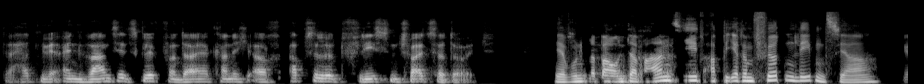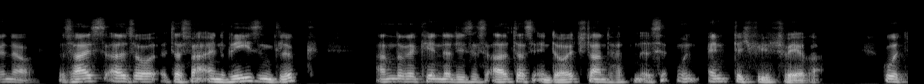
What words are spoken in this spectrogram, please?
Da hatten wir ein Wahnsinnsglück, von daher kann ich auch absolut fließend Schweizerdeutsch. Ja, wunderbar. Und da waren Sie ab Ihrem vierten Lebensjahr. Genau. Das heißt also, das war ein Riesenglück. Andere Kinder dieses Alters in Deutschland hatten es unendlich viel schwerer. Gut,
